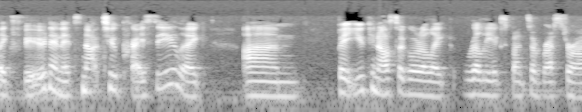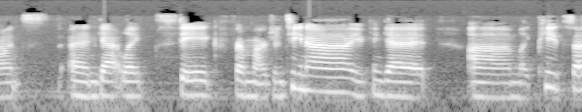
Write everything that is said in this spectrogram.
like food, and it's not too pricey. Like, um, but you can also go to like really expensive restaurants and get like steak from Argentina. You can get um, like pizza,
